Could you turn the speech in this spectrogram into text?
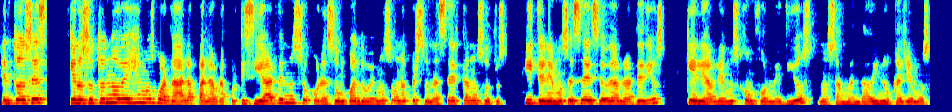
Entonces, que nosotros no dejemos guardada la palabra, porque si arde nuestro corazón cuando vemos a una persona cerca a nosotros y tenemos ese deseo de hablar de Dios, que le hablemos conforme Dios nos ha mandado y no callemos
